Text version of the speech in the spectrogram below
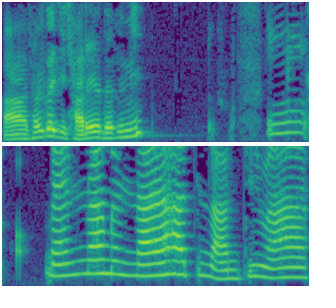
아, 설거지 잘해요, 다솜이? 음, 맨날 맨날 하진 않지만,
